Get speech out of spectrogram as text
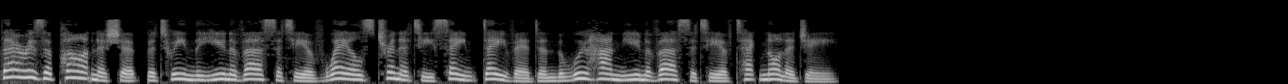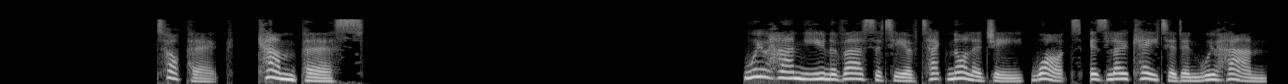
There is a partnership between the University of Wales Trinity St David and the Wuhan University of Technology. Campus Wuhan University of Technology is located in Wuhan,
